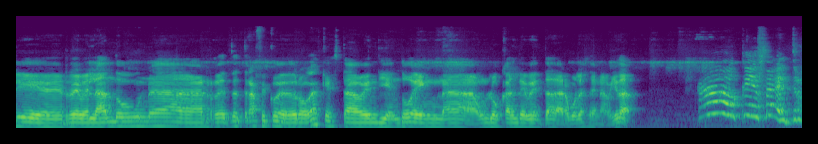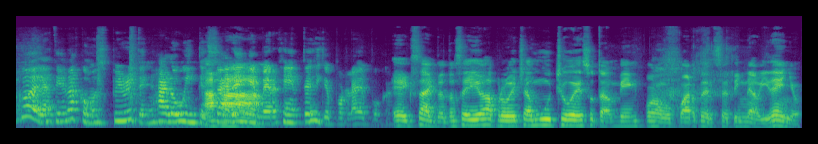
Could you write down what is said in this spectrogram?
revelando una red de tráfico de drogas que está vendiendo en una- un local de venta de árboles de Navidad. Ah, ok, usan el truco de las tiendas como Spirit en Halloween que Ajá. salen emergentes y que por la época. Exacto, entonces ellos aprovechan mucho eso también como parte del setting navideño.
